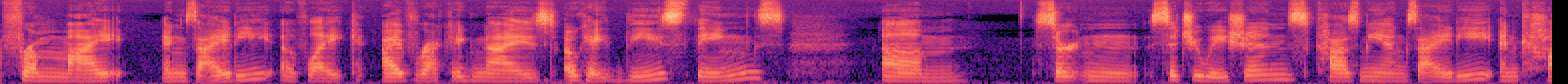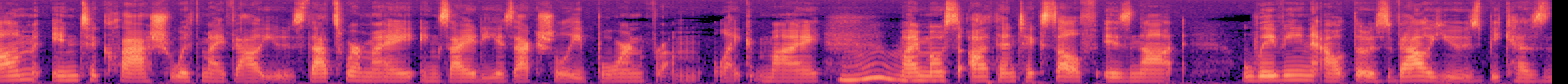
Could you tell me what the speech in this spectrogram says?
from my anxiety of like I've recognized okay these things um certain situations cause me anxiety and come into clash with my values that's where my anxiety is actually born from like my mm. my most authentic self is not living out those values because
